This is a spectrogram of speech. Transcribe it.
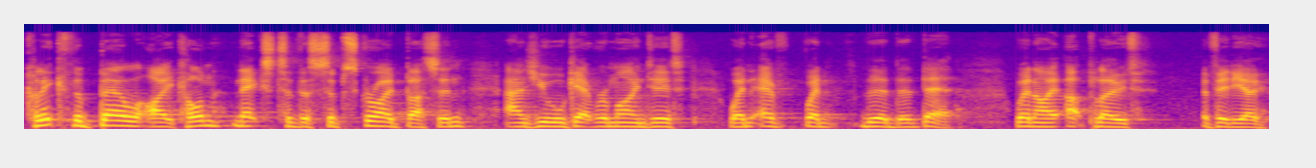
click the bell icon next to the subscribe button, and you will get reminded when when the the when I upload a video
